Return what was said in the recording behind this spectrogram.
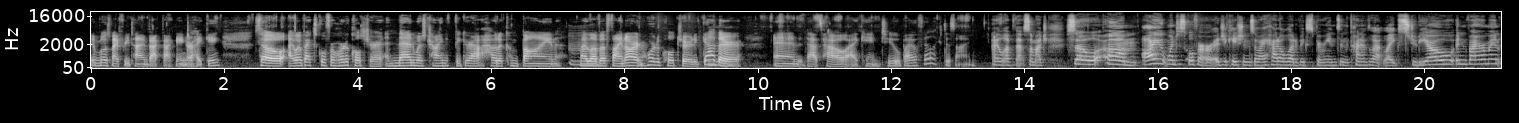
most of my free time backpacking or hiking. So i went back to school for horticulture and then was trying to figure out how to combine my mm. love of fine art and horticulture together. Mm-hmm. And that's how I came to biophilic design. I love that so much. So, um, I went to school for art education, so I had a lot of experience in kind of that like studio environment.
